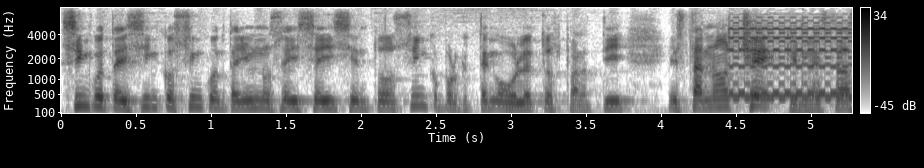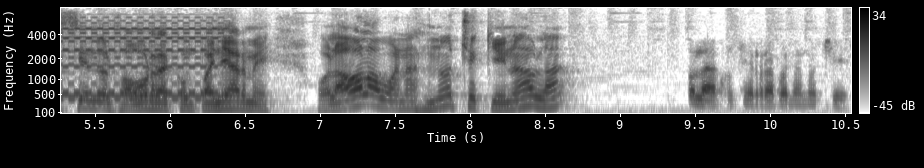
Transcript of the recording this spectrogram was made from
55 51 66 105 porque tengo boletos para ti esta noche que me estás haciendo el favor de acompañarme. Hola, hola, buenas noches. ¿Quién habla? Hola, José Ra, buenas noches.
